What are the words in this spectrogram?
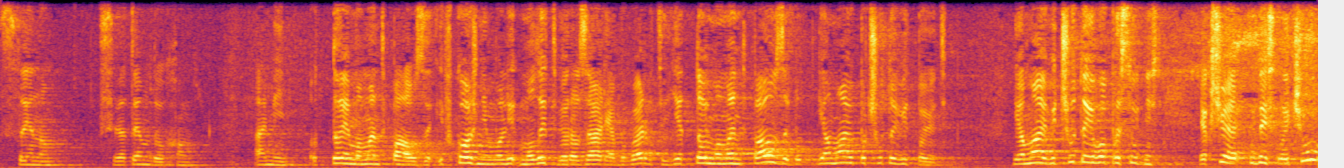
Сином, Святим Духом. Амінь. От той момент паузи. І в кожній молитві Розарі або Вервиці є той момент паузи, бо я маю почути відповідь. Я маю відчути його присутність. Якщо я кудись лечу,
